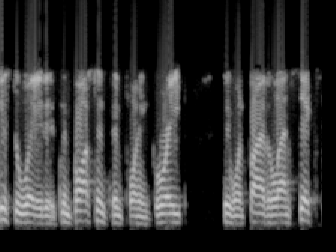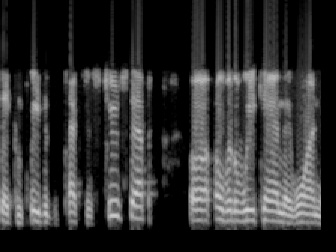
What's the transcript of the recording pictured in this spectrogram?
just the way it is. And Boston's been playing great. They won five of the last six. They completed the Texas two step uh, over the weekend. They won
